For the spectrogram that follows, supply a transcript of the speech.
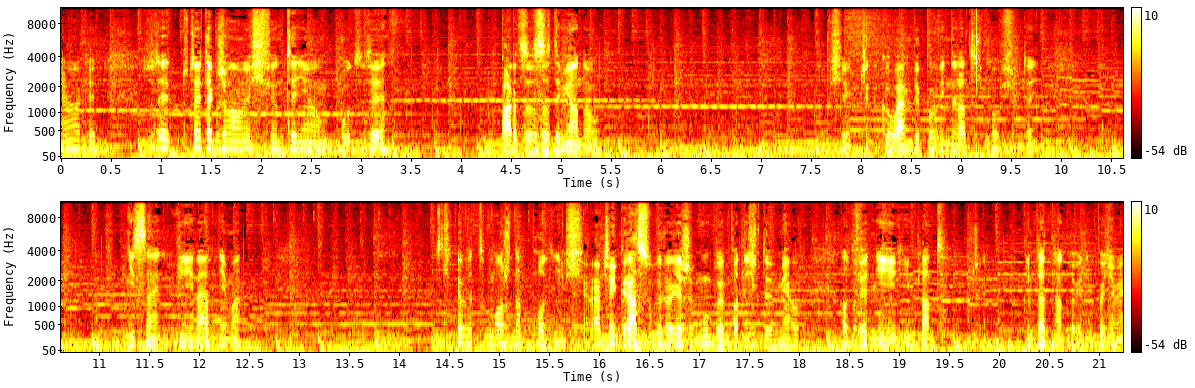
A, okej. Tutaj, tutaj także mamy świątynię Buddy. Bardzo zadymioną. Czy gołębie powinny latać po świątyni? Nic na, w niej nawet nie ma. Ciekawe, to można podnieść. Raczej gra sugeruje, że mógłbym podnieść, gdybym miał odpowiedni implant. Czy implant na odpowiednim poziomie.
